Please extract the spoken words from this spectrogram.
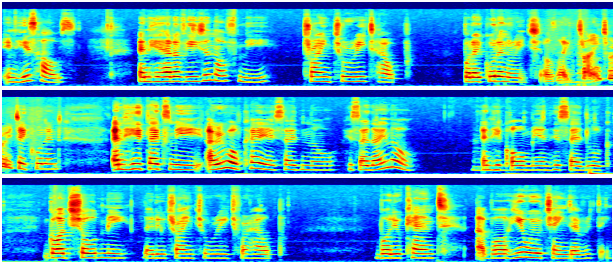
in his house and he had a vision of me trying to reach help. But I couldn't reach. I was like Mhm. trying to reach, I couldn't. And he texts me, Are you okay? I said, No. He said, I know. And he Mhm. called me and he said, Look, God showed me that you're trying to reach for help, but you can't, uh, but He will change everything.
